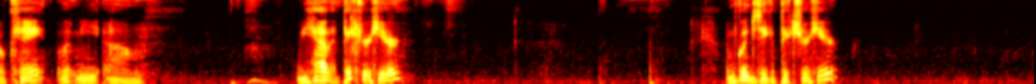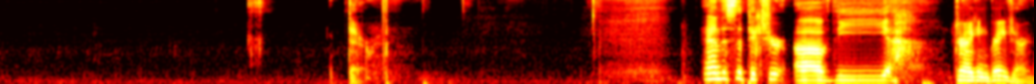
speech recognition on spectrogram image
Okay, let me um, we have a picture here. I'm going to take a picture here. There. And this is a picture of the Dragon Graveyard.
